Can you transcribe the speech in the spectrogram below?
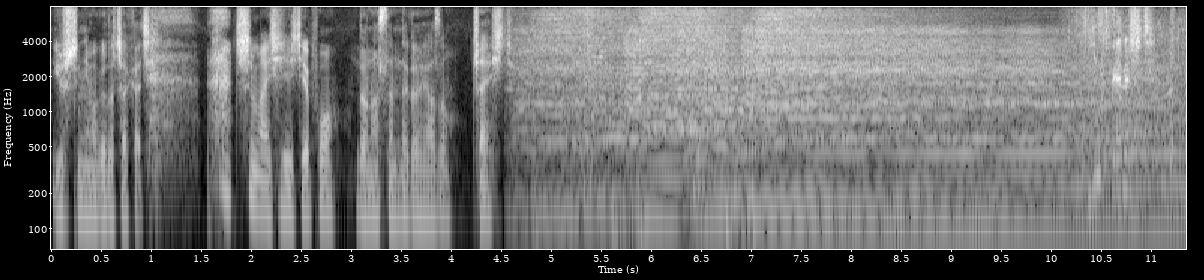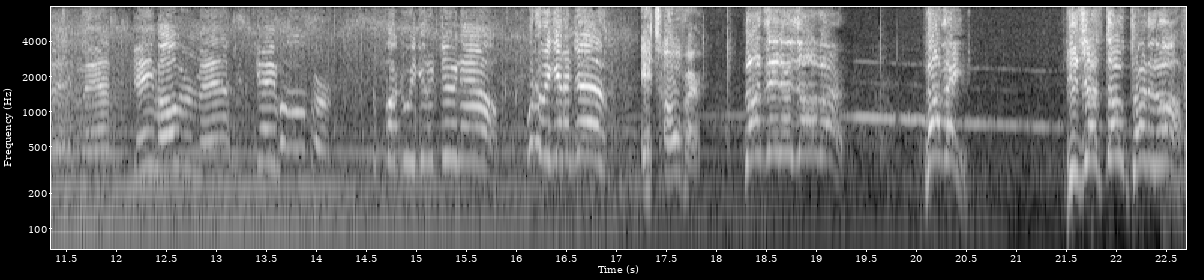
Już się nie mogę doczekać. Trzymajcie się ciepło. Do następnego razu. Cześć. You finished? That's it, man. Game over, man. It's game over. What the fuck are we gonna do now? What are we gonna do? It's over. Nothing is over! Nothing! You just don't turn it off!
